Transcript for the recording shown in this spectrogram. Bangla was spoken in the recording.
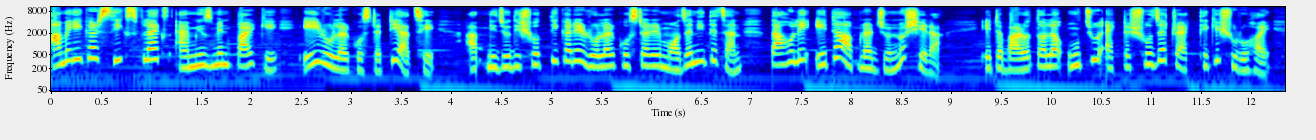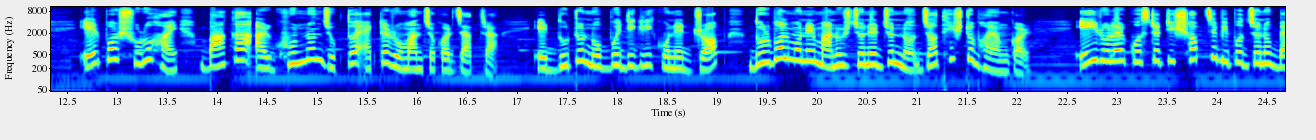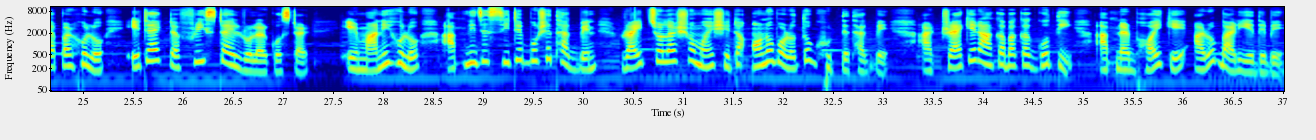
আমেরিকার সিক্স ফ্ল্যাগস অ্যামিউজমেন্ট পার্কে এই রোলার কোস্টারটি আছে। আপনি যদি সত্যিকারের রোলার কোস্টারের মজা নিতে চান, তাহলে এটা আপনার জন্য সেরা। এটা বারোতলা উঁচু একটা সোজা ট্র্যাক থেকে শুরু হয়। এরপর শুরু হয় বাঁকা আর ঘূর্ণনযুক্ত একটা রোমাঞ্চকর যাত্রা। এর দুটো নব্বই ডিগ্রি কোণের ড্রপ দুর্বল মনের মানুষজনের জন্য যথেষ্ট ভয়ঙ্কর। এই রোলার কোস্টারটির সবচেয়ে বিপজ্জনক ব্যাপার হলো, এটা একটা ফ্রিস্টাইল রোলার কোস্টার। এর মানে হলো, আপনি যে সিটে বসে থাকবেন, রাইড চলার সময় সেটা অনবরত ঘুরতে থাকবে, আর ট্র্যাকের আঁকাবাঁকা গতি আপনার ভয়কে আরও বাড়িয়ে দেবে।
